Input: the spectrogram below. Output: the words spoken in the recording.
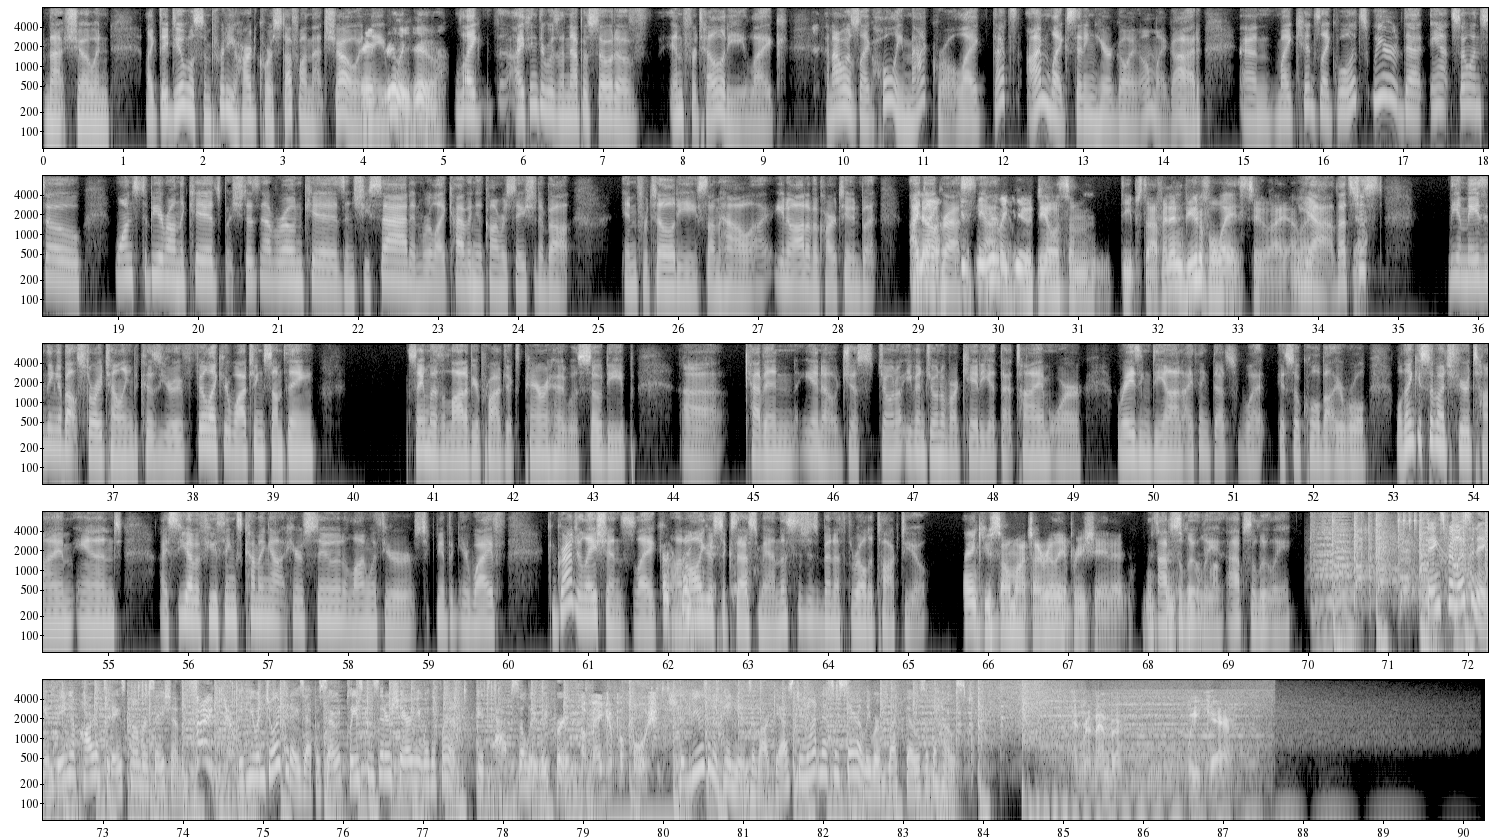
that show and like they deal with some pretty hardcore stuff on that show and they, they really do. like i think there was an episode of infertility like and i was like holy mackerel. Like that's i'm like sitting here going oh my god. And my kid's like well it's weird that aunt so and so wants to be around the kids but she doesn't have her own kids and she's sad and we're like having a conversation about infertility somehow uh, you know out of a cartoon but I, I know, digress. You, you yeah. really do deal with some deep stuff and in beautiful ways too. I, I like, yeah, that's yeah. just the amazing thing about storytelling because you feel like you're watching something. Same with a lot of your projects. Parenthood was so deep. Uh, Kevin, you know, just Jonah, even Joan of Arcadia at that time, or raising Dion. I think that's what is so cool about your world. Well, thank you so much for your time. And I see you have a few things coming out here soon, along with your significant your wife. Congratulations, like oh, on all your success, man. This has just been a thrill to talk to you. Thank you so much. I really appreciate it. It's absolutely. Absolutely. Thanks for listening and being a part of today's conversation. Thank you. If you enjoyed today's episode, please consider sharing it with a friend. It's absolutely free. A major proportions. The views and opinions of our guests do not necessarily reflect those of the host. Remember, we care.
